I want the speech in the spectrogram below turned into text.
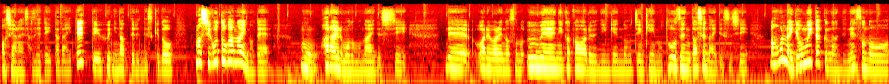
お支払いさせていただいてっていうふうになってるんですけど、まあ、仕事がないのでもう払えるものもないですしで我々のその運営に関わる人間の人件費も当然出せないですし、まあ、本来業務委託なんでねその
